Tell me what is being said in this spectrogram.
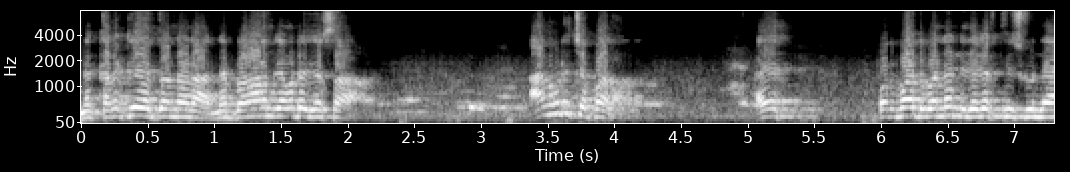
నేను కరెక్ట్గా చెప్తున్నాడా నేను ప్రమాణం చేయమంటే చేస్తా. ఆమె కూడా చెప్పాలా అయ్యే పొరపాటు పడినా నీ దగ్గర తీసుకున్నా.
